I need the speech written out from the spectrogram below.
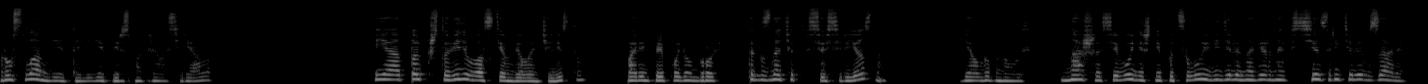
Руслан ли это, или я пересмотрела сериалов?» «Я только что видел вас с тем виолончелистом». Парень приподнял бровь. «Так значит, все серьезно?» Я улыбнулась. Наши сегодняшние поцелуи видели, наверное, все зрители в зале.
